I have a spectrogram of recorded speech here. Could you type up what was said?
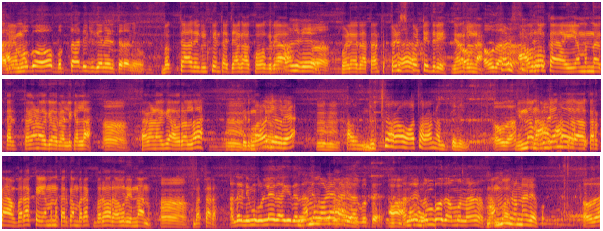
ಅಲ್ಲಿ ಮಗು ಭಕ್ತಾದಿಗಳಿಗೆ ಏನ್ ಹೇಳ್ತೀರಾ ನೀವು? ಭಕ್ತಾದಿಗಳಿಗಿಂತ ಜಾಗಕ್ಕೆ ಹೋಗ್ರಿ. ಒಳ್ಳೇದಾತ ಅಂತ ಕಳಿಸ್ಕೊಟ್ಟಿದ್ರಿ ಜನಗಳನ್ನ. ಹೌದಾ? ಅವರು ಈ ಅಮ್ಮನ್ನ ಕರ್ ತಗೊಂಡೋಗ್ಯವ್ರ ಅಲ್ಲಿಗೆಲ್ಲ. ಹಾ. ತಗೊಂಡೋಗಿ ಅವರೆಲ್ಲ ಇದು ಮಾಡಿ ಹ್ಮ್ ಹ್ಮ್. ಅವ್ರು ಬಿಡ್ತಾರ ಹೋತಾರ ನಂಬ್ತೀವಿ ಹೌದಾ? ಇನ್ನ ಮುಂಜಾನು ಕರ್ಕ ಬರಕ್ ಯಮ್ಮನ ಕರ್ಕೊಂಡ್ ಬರಕ್ ಬರೋರು ಅವ್ರು ಇನ್ನಾನು. ಹಾ. ಬರ್ತಾರ. ಅಂದ್ರೆ ನಿಮ್ಗೆ ಒಳ್ಳೇದಾಗಿದೆ ಅಂದ್ರೆ ನಿಮ್ಗೆ ಒಳ್ಳೇದಾಗುತ್ತೆ. ಅಂದ್ರೆ ನಂಬೋದು ಅಮ್ಮನ ನಮ್ಮ ನಂಬಬೇಕು ಹೌದಾ?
